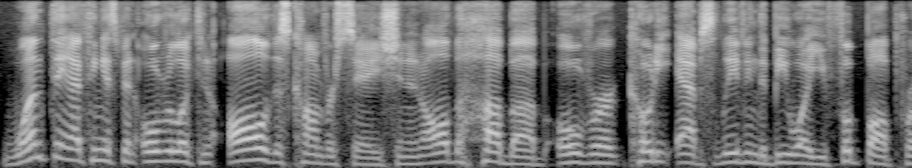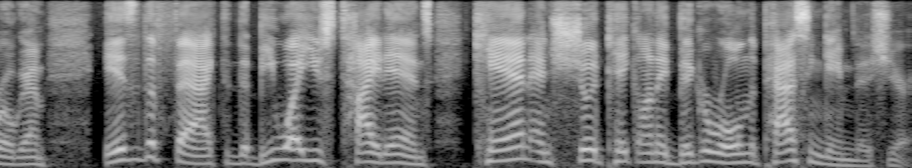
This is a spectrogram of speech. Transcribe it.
One thing I think has been overlooked in all of this conversation and all the hubbub over Kody Epps leaving the BYU football program is the fact that BYU's tight ends can and should take on a bigger role in the passing game this year.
